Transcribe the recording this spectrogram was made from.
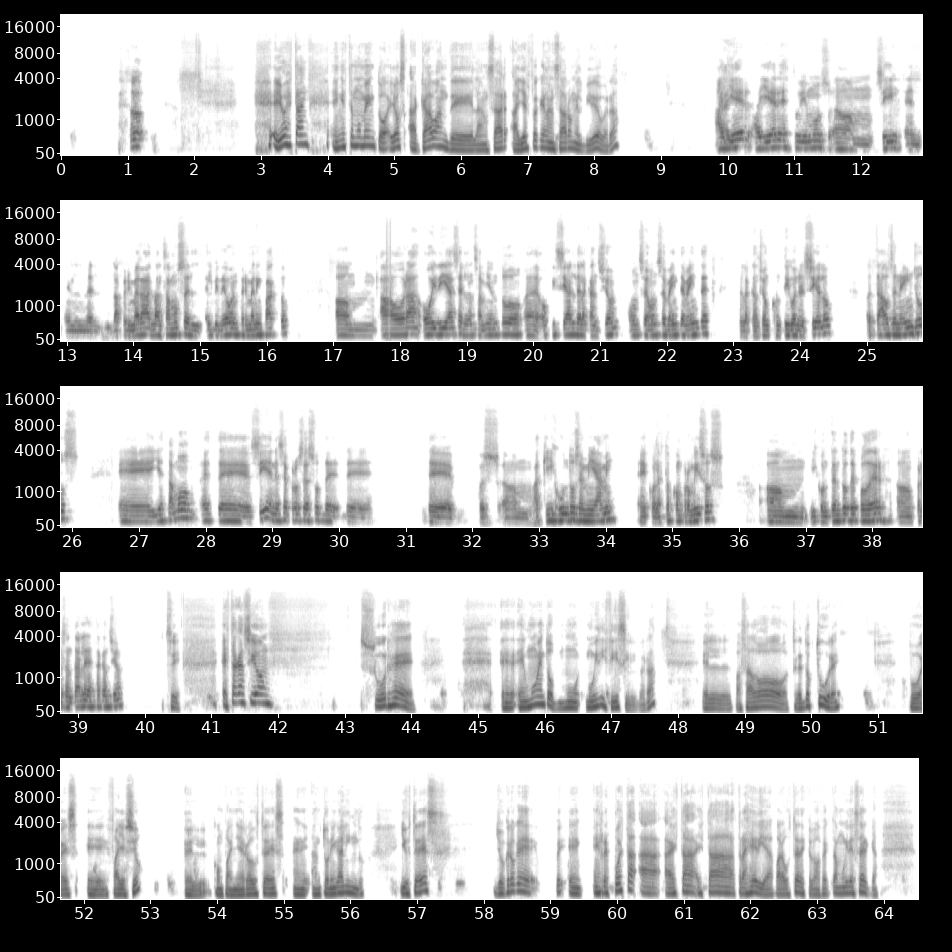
Ellos están en este momento, ellos acaban de lanzar, ayer fue que lanzaron el video, ¿verdad? Ayer, ayer estuvimos, um, sí, en, la primera, lanzamos el, el, video en primer impacto. Um, ahora, hoy día es el lanzamiento eh, oficial de la canción 11-11-2020, de la canción Contigo en el Cielo, A Thousand Angels. Eh, y estamos, este, sí, en ese proceso de, de, de pues, um, aquí juntos en Miami, eh, con estos compromisos. Y contentos de poder uh, presentarles esta canción. Sí, esta canción surge eh, en un momento muy, muy difícil, ¿verdad? El pasado 3 de octubre, pues eh, falleció el compañero de ustedes, Antonio Galindo, y ustedes, yo creo que en, respuesta a, esta, esta tragedia para ustedes que los afecta muy de cerca,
